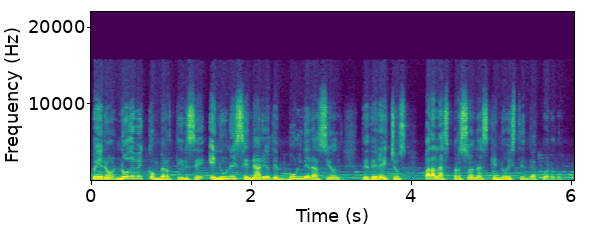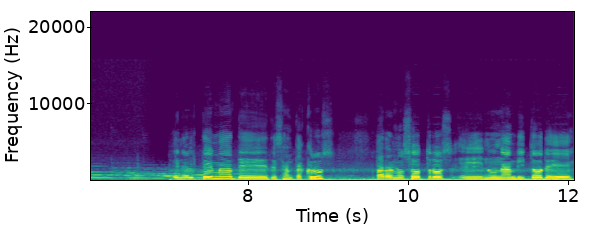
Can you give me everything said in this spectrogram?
pero no debe convertirse en un escenario de vulneración de derechos para las personas que no estén de acuerdo. En el tema de, Santa Cruz, para nosotros, en un ámbito de,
